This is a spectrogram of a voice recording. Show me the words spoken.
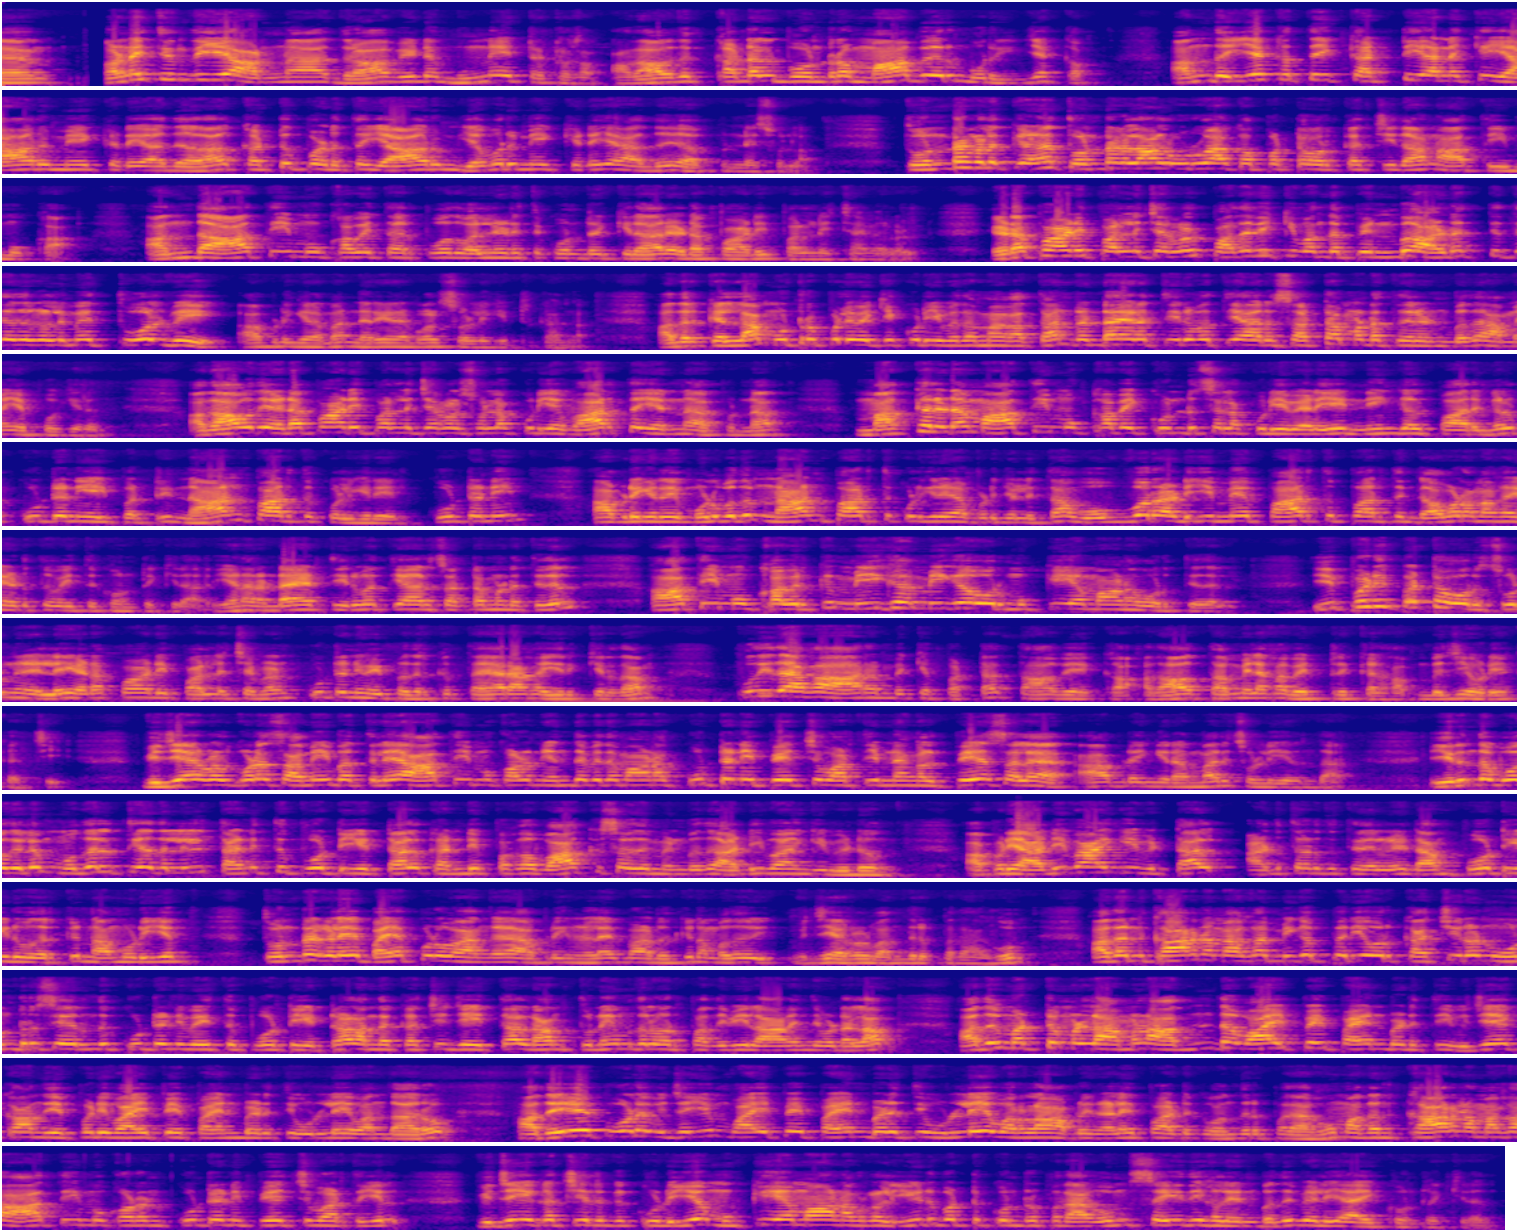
அனைத்திந்திய அண்ணா திராவிட முன்னேற்ற கழகம் அதாவது கடல் போன்ற மாபெரும் ஒரு இயக்கம் அந்த இயக்கத்தை கட்டி அணைக்க யாருமே கிடையாது. அதாவது கட்டுப்படுத்த யாரும் எவருமே கிடையாது அப்படின்னு சொல்லலாம். தொண்டர்களுக்கென தொண்டர்களால் உருவாக்கப்பட்ட ஒரு கட்சி தான் அதிமுக. அந்த அதிமுகவை தற்போது வழிநடத்திக் கொண்டிருக்கிறார் எடப்பாடி பழனிசாமி அவர்கள். எடப்பாடி பழனிசாமி அவர்கள் பதவிக்கு வந்த பின்பு அடுத்த தேர்தல்களுமே தோல்வி அப்படிங்கிற மாதிரி நிறைய நபர்கள் சொல்லிக்கிட்டு இருக்காங்க. அதற்கெல்லாம் முற்றுப்புள்ளி வைக்கக்கூடிய விதமாகத்தான் ரெண்டாயிரத்தி இருபத்தி ஆறு சட்டமன்ற தேர்தல் என்பது அமைய போகிறது. அதாவது எடப்பாடி பழனிசாமி அவர்கள் சொல்லக்கூடிய வார்த்தை என்ன அப்படின்னா மக்களிடம் அதிமுகவை கொண்டு செல்லக்கூடிய வேலையை நீங்கள் பாருங்கள் கூட்டணியை பற்றி நான் பார்த்துக் கொள்கிறேன். கூட்டணி அப்படிங்கிறதை முழுவதும் நான் பார்த்துக் கொள்கிறேன் அப்படின்னு சொல்லித்தான் ஒவ்வொரு அடியுமே பார்த்து பார்த்து கவனமாக எடுத்து வைத்துக் கொண்டிருக்கிறார். ஏன்னா ரெண்டாயிரத்தி இருபத்தி ஆறு சட்டமன்ற தேர்தல் அதிமுகவிற்கு மிக மிக ஒரு முக்கியமான ஒரு தேர்தல். இப்படிப்பட்ட ஒரு சூழ்நிலையில எடப்பாடி பழனிசாமியுடன் கூட்டணி வைப்பதற்கு தயாராக இருக்கிறதாம். புதிதாக ஆரம்பிக்கப்பட்ட தாவேகா அதாவது தமிழக வெற்றி கழகம் விஜயுடைய கட்சி. விஜய் அவர்கள் கூட சமீபத்திலே அதிமுகவுடன் எந்த விதமான கூட்டணி பேச்சுவார்த்தையும் நாங்கள் பேசல அப்படிங்கிற மாதிரி சொல்லியிருந்தார். இருந்த போதிலும் முதல் தேர்தலில் தனித்து போட்டியிட்டால் கண்டிப்பாக வாக்கு சதவீதம் என்பது அடி வாங்கி விடும் அப்படி அடி வாங்கி விட்டால் அடுத்தடுத்த தேர்தலில் நாம் போட்டியிடுவதற்கு நம்முடைய தொண்டர்களே பயப்படுவாங்க அப்படிங்கிற நிலைப்பாடுக்கு நமது விஜய் அவர்கள் வந்திருப்பதாகவும் அதன் காரணமாக மிகப்பெரிய ஒரு கட்சியுடன் ஒன்று சேர்ந்து கூட்டணி வைத்து போட்டியிட்டால் அந்த கட்சி ஜெயித்தால் நாம் துணை முதல்வர் பதவியில் ஆணைந்து விடலாம். அது மட்டுமல்லாமல் அந்த வாய்ப்பை பயன்படுத்தி விஜயகாந்த் எப்படி வாய்ப்பை பயன்படுத்தி உள்ளே வந்தாரோ அதே போல விஜயும் வாய்ப்பை பயன்படுத்தி உள்ளே வரலாம் அப்படி நிலைப்பாட்டுக்கு வந்திருப்பதாக வருவதாகவும் அதன் காரணமாக அதிமுகவுடன் கூட்டணி பேச்சுவார்த்தையில் விஜய கட்சியில் இருக்கக்கூடிய முக்கியமானவர்கள் ஈடுபட்டு கொண்டிருப்பதாகவும் செய்திகள் என்பது வெளியாகிக் கொண்டிருக்கிறது.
